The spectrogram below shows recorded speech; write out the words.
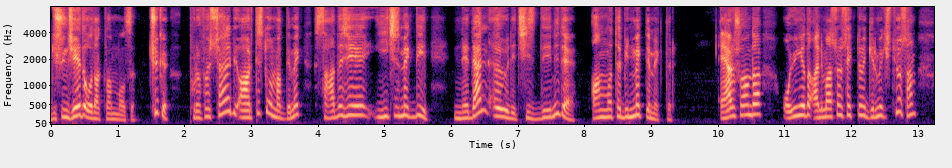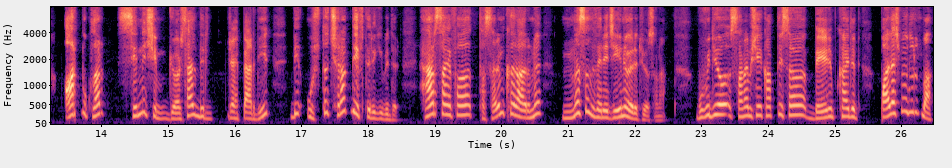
düşünceye de odaklanmalısın. Çünkü profesyonel bir artist olmak demek sadece iyi çizmek değil. Neden öyle çizdiğini de anlatabilmek demektir. Eğer şu anda oyun ya da animasyon sektörüne girmek istiyorsan artbook'lar senin için görsel bir rehber değil, bir usta çırak defteri gibidir. Her sayfa tasarım kararını nasıl vereceğini öğretiyor sana. Bu video sana bir şey kattıysa beğenip kaydet. Paylaşmayı unutma.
